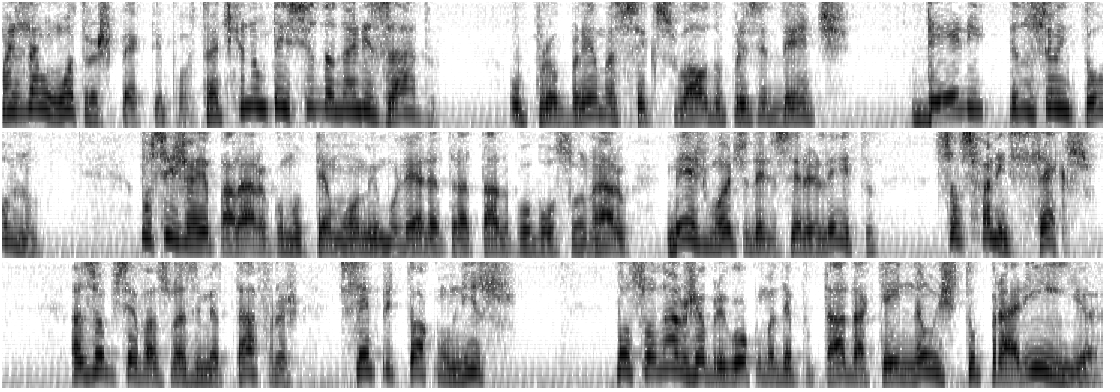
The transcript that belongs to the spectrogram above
mas há um outro aspecto importante que não tem sido analisado: o problema sexual do presidente, dele e do seu entorno. Vocês já repararam como o tema homem e mulher é tratado por Bolsonaro, mesmo antes dele ser eleito? Só se fala em sexo. As observações e metáforas sempre tocam nisso. Bolsonaro já brigou com uma deputada a quem não estupraria.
